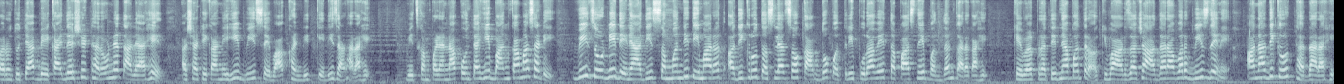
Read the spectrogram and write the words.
परंतु त्या बेकायदेशीर ठरवण्यात आल्या आहेत अशा ठिकाणी ही वीज सेवा खंडित केली जाणार आहे. वीज कंपन्यांना कोणत्याही बांधकामासाठी वीज जोडणी देण्याआधी संबंधित इमारत अधिकृत असल्याचं कागदोपत्री पुरावे तपासणे बंधनकारक आहे. केवळ प्रतिज्ञापत्र किंवा अर्जाच्या आधारावर वीज देणे अनाधिकृत ठरणार आहे.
